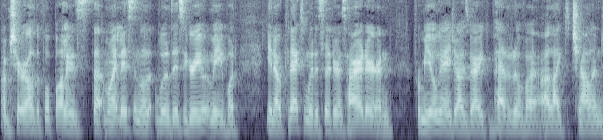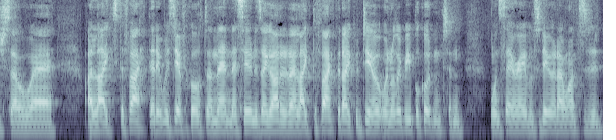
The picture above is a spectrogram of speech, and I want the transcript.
I'm sure all the footballers that might listen will, will disagree with me. But you know, connecting with a sliotar is harder, and from a young age I was very competitive. I, I like to challenge, so. Uh, I liked the fact that it was difficult, and then as soon as I got it, I liked the fact that I could do it when other people couldn't. And once they were able to do it, I wanted to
